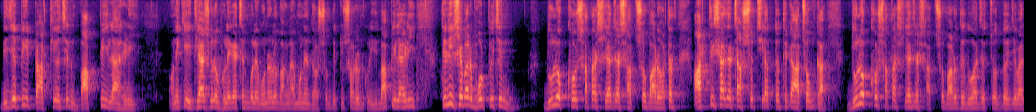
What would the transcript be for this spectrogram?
বিজেপির প্রার্থী হয়েছিলেন বাপ্পি লাহিড়ি। অনেকে ইতিহাসগুলো ভুলে গেছেন বলে মনে হলো, বাংলা মনে দর্শকদের একটু স্মরণ করি বাপি লাহিড়ি, তিনি সেবার ভোট পেয়েছেন দু লক্ষ সাতাশি হাজার সাতশো বারো, অর্থাৎ আটত্রিশ হাজার চারশো ছিয়াত্তর থেকে আচমকা দু লক্ষ সাতাশি হাজার সাতশো বারোতে দু হাজার চোদ্দোয় যেবার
